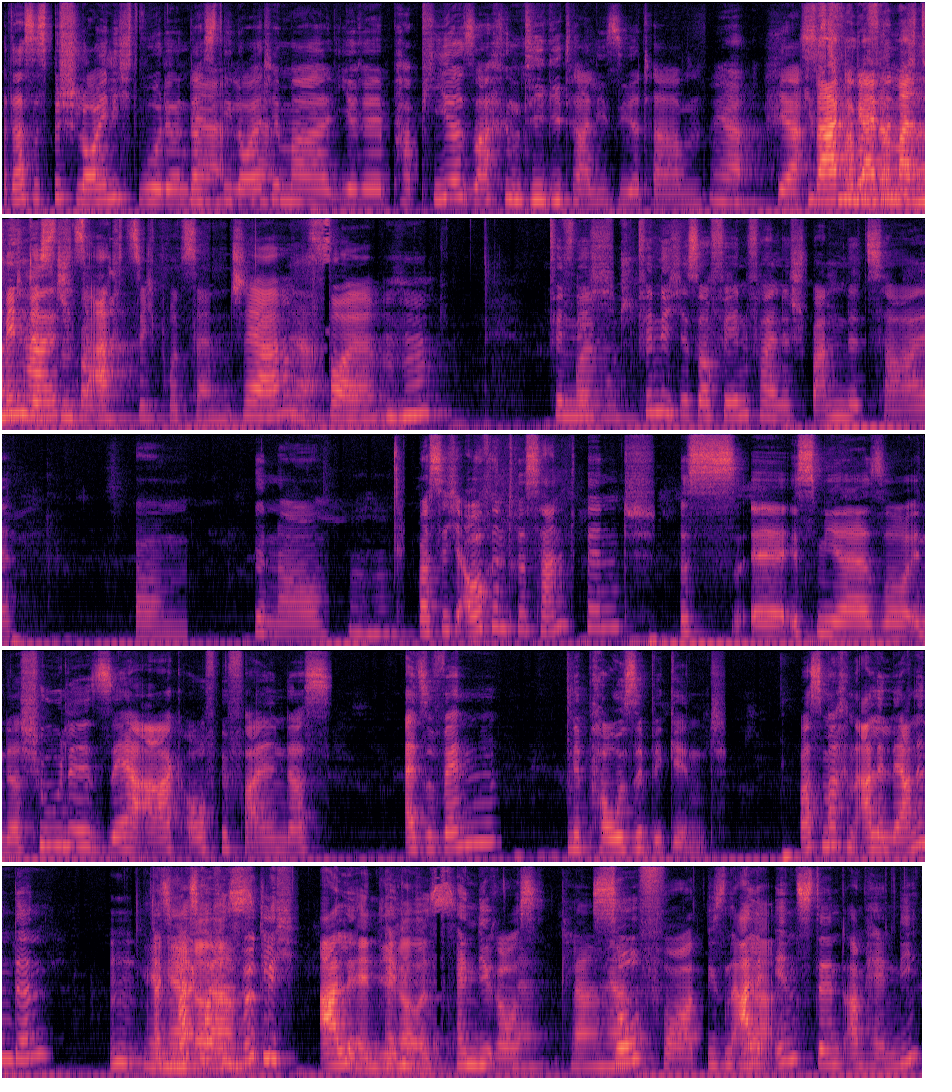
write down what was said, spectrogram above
dass es beschleunigt wurde und dass ja, die Leute ja. mal ihre Papiersachen digitalisiert haben. Ja, ja. sagen wir einfach mal mindestens 80 Prozent. Ja, ja, voll. Mhm. Finde ich, find ich, ist auf jeden Fall eine spannende Zahl. Ähm, Genau. Mhm. Was ich auch interessant finde, das äh, ist mir so in der Schule sehr arg aufgefallen, dass Also wenn eine Pause beginnt, was machen alle Lernenden? Mhm. Also Ja, was machen wirklich alle? Handy raus. Handy raus. Ja, klar, ja. Sofort. Die sind alle Ja. instant am Handy.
